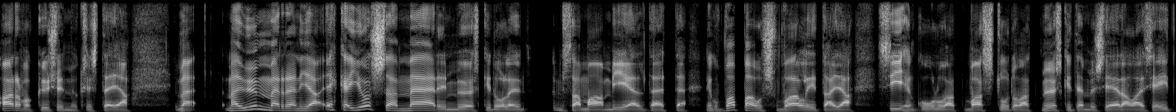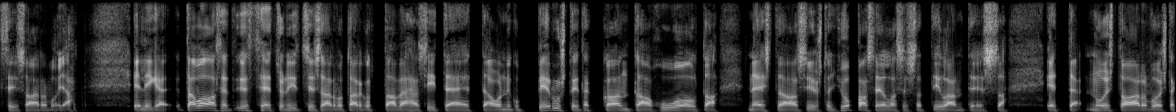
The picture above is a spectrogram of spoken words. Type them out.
arvokysymyksistä ja mä, mä ymmärrän ja ehkä jossain määrin myöskin olen samaa mieltä, että niin kuin vapaus valita ja siihen kuuluvat vastuut ovat myöskin tämmöisiä erilaisia itseisarvoja. Eli tavallaan se, se, että se on itseisarvo tarkoittaa vähän sitä, että on niin kuin perusteita kantaa huolta näistä asioista jopa sellaisessa tilanteessa, että noista arvoista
